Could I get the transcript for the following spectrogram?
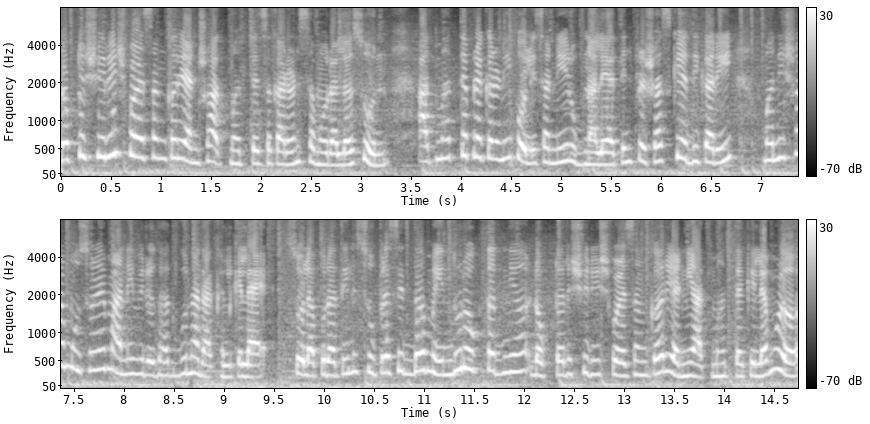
डॉक्टर शिरीष वळसंकर यांच्या आत्महत्येचं कारण समोर आलं असून आत्महत्या प्रकरणी पोलिसांनी रुग्णालयातील प्रशासकीय अधिकारी मनीषा मुसळे माने विरोधात गुन्हा दाखल केलाय. सोलापुरातील सुप्रसिद्ध मेंदू रोगतज्ञ डॉक्टर शिरीष वळसंकर यांनी आत्महत्या केल्यामुळं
